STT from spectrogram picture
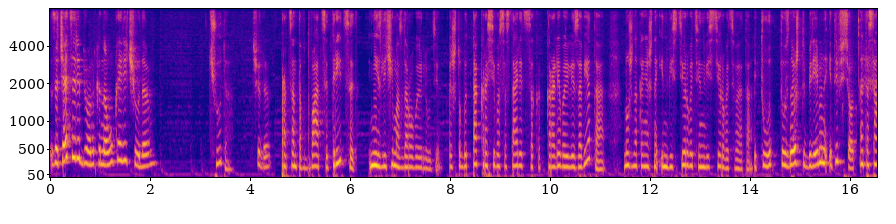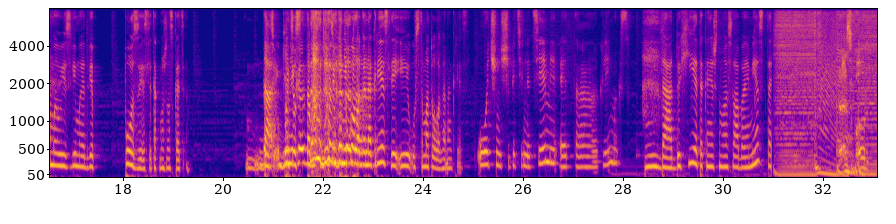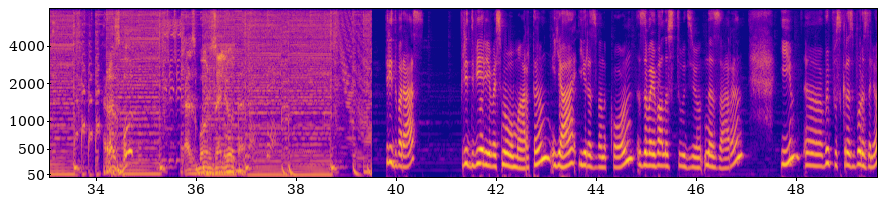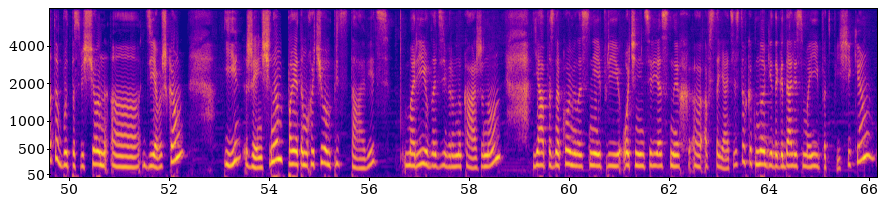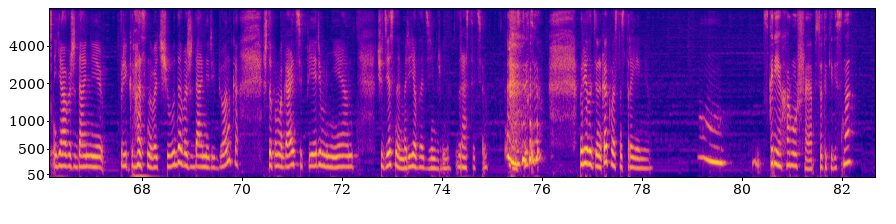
Зачатие ребенка, наука или чудо? Чудо. Чудо. Процентов 20-30 неизлечимо здоровые люди. И чтобы так красиво состариться, как королева Елизавета, нужно, конечно, инвестировать и инвестировать в это. И тут ты узнаешь, что ты беременна, и ты все. Это самые уязвимые две позы, если так можно сказать. Да, быть, быть, у, стома- да, быть да, у да, гинеколога да. на кресле и у стоматолога на кресле. Очень щепетильной теме это климакс. Да, духи это, конечно, мое слабое место. Разбор. Разбор. Разбор залета. Три-два раз. В преддверии 8 марта я, Ира Звонко, завоевала студию Назара. И э, выпуск разбора залетов будет посвящен э, девушкам и женщинам. Поэтому хочу вам представить Марию Владимировну Кажину. Я познакомилась с ней при очень интересных э, обстоятельствах. Как многие догадались мои подписчики, я в ожидании прекрасного чуда, в ожидании ребенка, что помогает теперь мне чудесная Мария Владимировна. Здравствуйте. Здравствуйте. Мария Владимировна, как у вас настроение? Скорее хорошая, все-таки весна.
